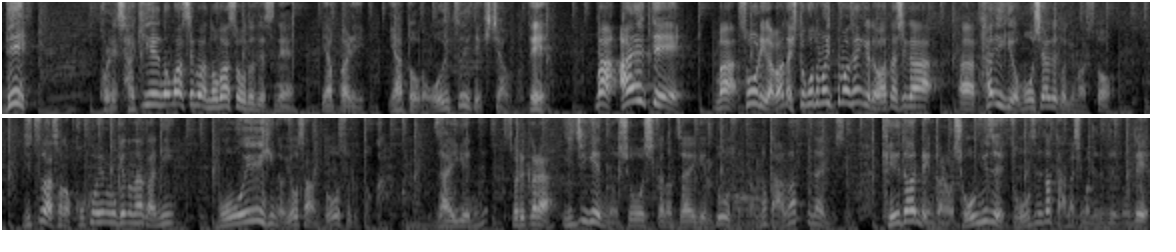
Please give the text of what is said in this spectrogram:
でこれ先へ伸ばせば伸ばすほどですねやっぱり野党が追いついてきちゃうのでまああえてまあ総理がまだ一言も言ってませんけど私が大義を申し上げておきますと実はその国民向けの中に防衛費の予算どうするとか財源ね。それから異次元の少子化の財源どうするかまだ上がってないんですよ。経団連からは消費税増税だって話まで出てるので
